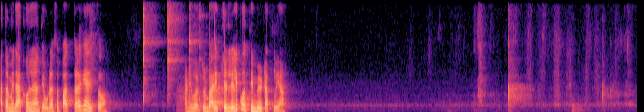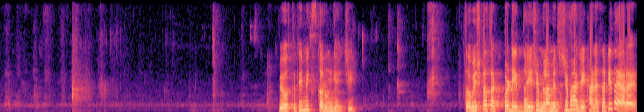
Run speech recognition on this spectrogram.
आता मी दाखवलं ना तेवढं असं पातळ घ्यायचं. आणि वरतून बारीक चिरलेली कोथिंबीर टाकूया. व्यवस्थित ही मिक्स करून घ्यायची. चविष्ट चटपटीत दही शिमला मिरची भाजी खाण्यासाठी तयार आहे.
